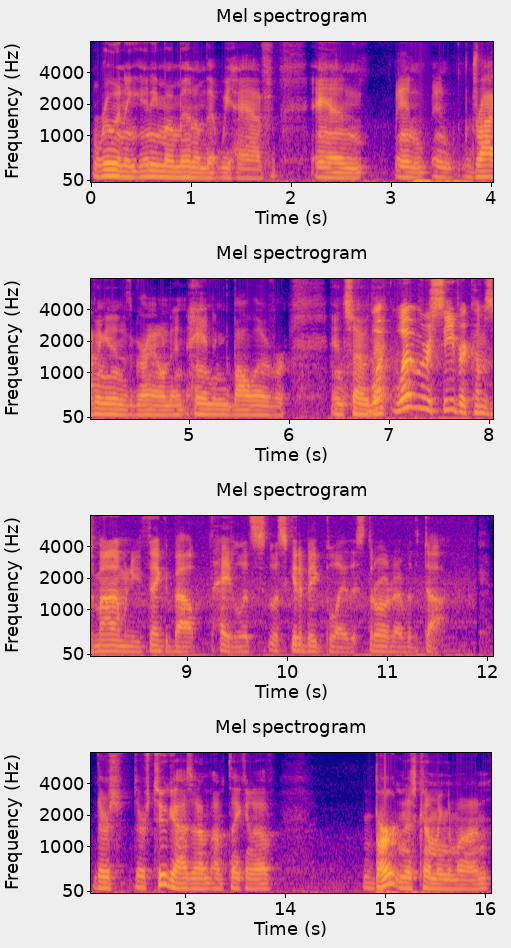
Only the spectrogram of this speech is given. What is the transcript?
ruining any momentum that we have and and and driving it into the ground and handing the ball over. And so that what what receiver comes to mind when you think about, hey, let's let's get a big play, let's throw it over the top? there's there's two guys that I'm, I'm thinking of. Burton is coming to mind.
